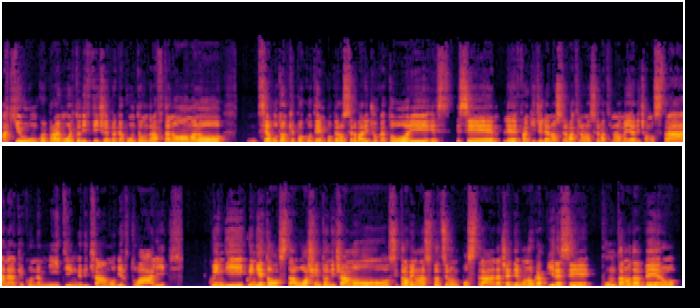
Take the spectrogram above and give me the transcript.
a chiunque, però è molto difficile perché appunto è un draft anomalo, si è avuto anche poco tempo per osservare i giocatori e, e, se le franchigie li hanno osservati, li hanno osservati in una maniera diciamo strana, anche con meeting diciamo virtuali. Quindi, quindi è tosta. Washington, diciamo, si trova in una situazione un po' strana, cioè devono capire se puntano davvero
